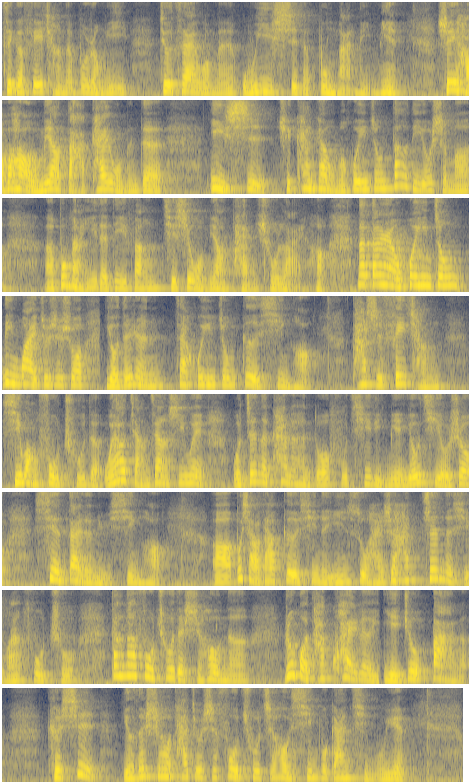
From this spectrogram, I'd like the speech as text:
这个非常的不容易，就在我们无意识的不满里面。所以好不好？我们要打开我们的意识，去看看我们婚姻中到底有什么呃不满意的地方。其实我们要谈出来哈。那当然，婚姻中另外就是说，有的人在婚姻中个性哈。他是非常希望付出的。我要讲这样，是因为我真的看了很多夫妻里面，尤其有时候现代的女性哈，呃，不晓得她个性的因素，还是她真的喜欢付出。当她付出的时候呢，如果她快乐也就罢了。可是有的时候她就是付出之后心不甘情不愿，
